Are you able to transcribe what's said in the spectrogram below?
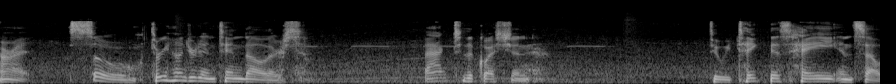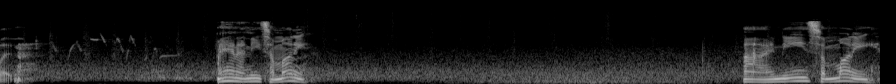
All right, so $310. Back to the question. Do we take this hay and sell it? Man, I need some money. I need some money.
